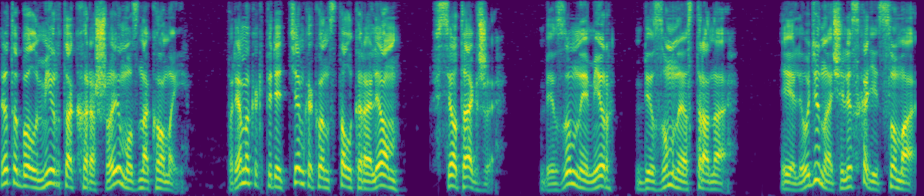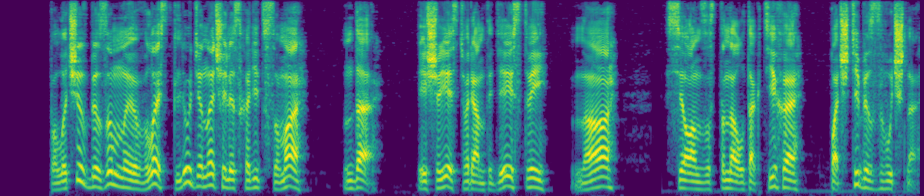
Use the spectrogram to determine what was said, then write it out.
Это был мир так хорошо ему знакомый. Прямо как перед тем, как он стал королем, все так же. Безумный мир, безумная страна. И люди начали сходить с ума. Получив безумную власть, люди начали сходить с ума. Да, еще есть варианты действий, но... Сион застонал так тихо, почти беззвучно.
